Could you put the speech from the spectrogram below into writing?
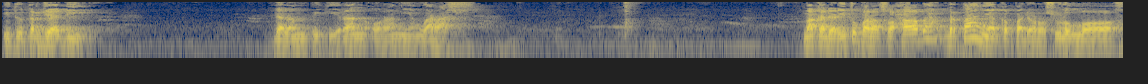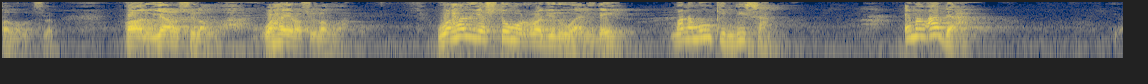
Itu terjadi dalam pikiran orang yang waras. Maka dari itu para sahabat bertanya kepada Rasulullah sallallahu alaihi wasallam. Qalu ya Rasulullah, wahai Rasulullah, wa hal yashtumur rajulu walidayh? Mana mungkin bisa? Emang ada? Ya,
